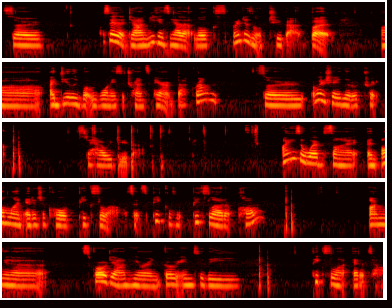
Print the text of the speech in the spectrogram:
So I'll say that down. You can see how that looks. I mean, it doesn't look too bad, but uh, ideally what we want is a transparent background. So I'm going to show you a little trick as to how we do that. I use a website, an online editor called Pixlr. So it's pixlr.com. I'm going to scroll down here and go into the Pixlr editor.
